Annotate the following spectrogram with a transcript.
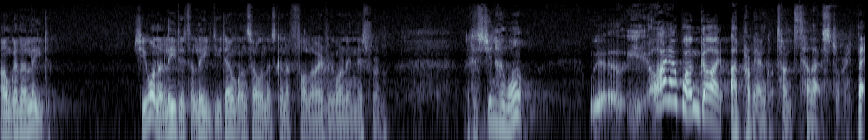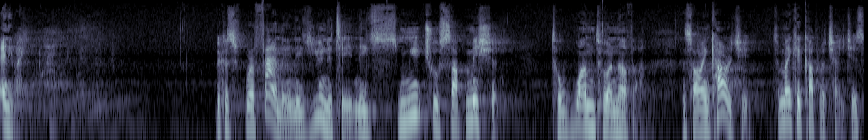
I'm going to lead. So you want a leader to lead. You don't want someone that's going to follow everyone in this room. Because do you know what? I had one guy. I probably haven't got time to tell that story. But anyway. Because we're a family, it needs unity, it needs mutual submission to one to another. And so I encourage you to make a couple of changes.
